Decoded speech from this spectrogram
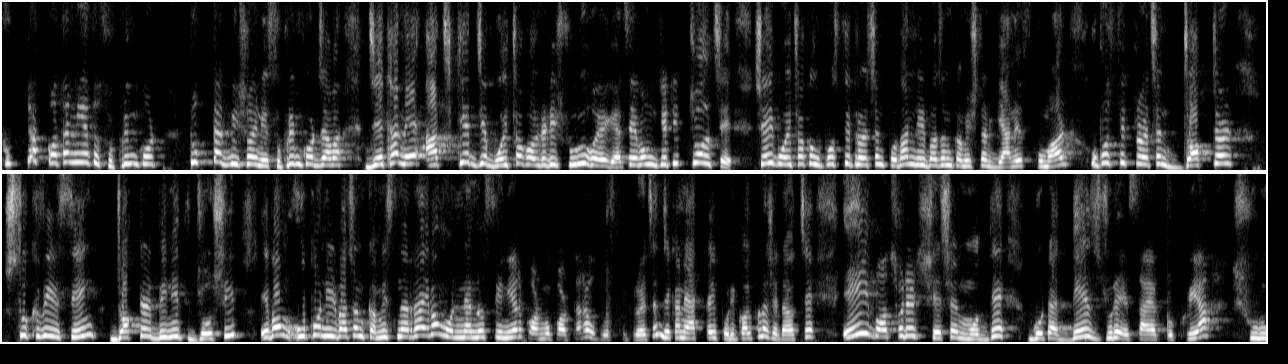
টুকটাক কথা নিয়ে তো সুপ্রিম কোর্ট টুকটাক বিষয় নিয়ে সুপ্রিম কোর্ট যাওয়া, যেখানে আজকের যে বৈঠক অলরেডি শুরু হয়ে গেছে এবং যেটি চলছে, সেই বৈঠকে উপস্থিত রয়েছেন প্রধান নির্বাচন কমিশনার জ্ঞানেশ কুমার, উপস্থিত রয়েছেন ডক্টর সুখবীর সিং, ডক্টর বিনীত যোশী এবং উপনির্বাচন কমিশনাররা এবং অন্যান্য সিনিয়র কর্মকর্তারা উপস্থিত রয়েছেন, যেখানে একটাই পরিকল্পনা, সেটা হচ্ছে এই বছরের শেষের মধ্যে গোটা দেশ জুড়ে এসআইআর প্রক্রিয়া শুরু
